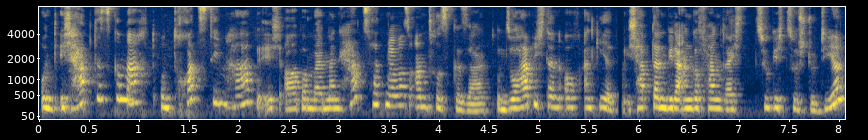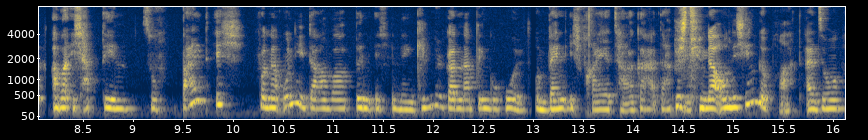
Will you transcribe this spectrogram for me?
Und ich habe das gemacht und trotzdem habe ich aber, weil mein Herz hat mir was anderes gesagt und so habe ich dann auch agiert. Ich habe dann wieder angefangen, recht zügig zu studieren, aber ich habe den, sobald ich von der Uni da war, bin ich in den Kindergarten, habe den geholt. Und wenn ich freie Tage hatte, habe ich den da auch nicht hingebracht. Also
